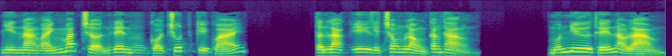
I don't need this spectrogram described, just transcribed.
nhìn nàng ánh mắt trở nên có chút kỳ quái. Tần lạc y gì trong lòng căng thẳng. Muốn như thế nào làm?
